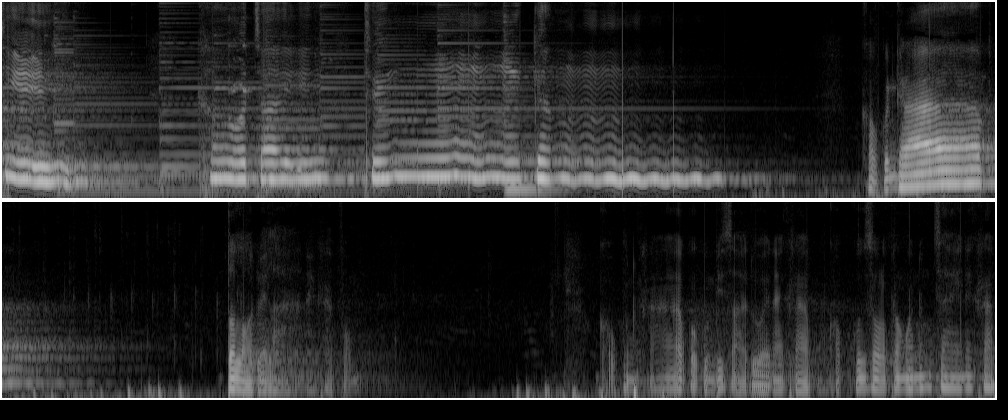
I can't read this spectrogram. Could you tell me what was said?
ที่เข้าใจถึงกัน ขอบคุณครับ ตลอดเวลานะครับผม ขอบคุณครับ ขอบคุณพี่สาด้วยนะครับ ขอบคุณสำหรับรางวัลน้ำใจนะครับ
